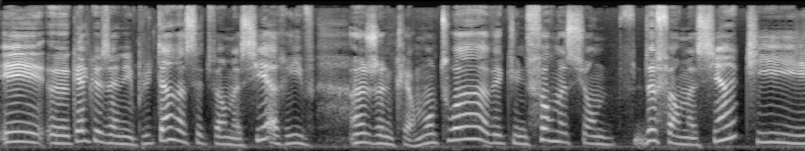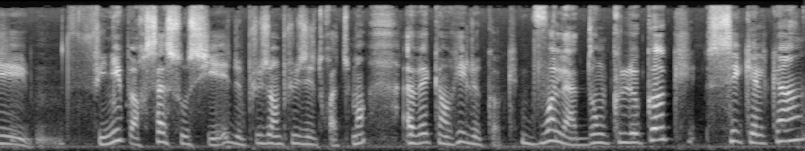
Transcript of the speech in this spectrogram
Et euh, quelques années plus tard, à cette pharmacie arrive. Un jeune Clermontois avec une formation de pharmacien qui finit par s'associer de plus en plus étroitement avec Henri Lecoq. Voilà, donc Lecoq, c'est quelqu'un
